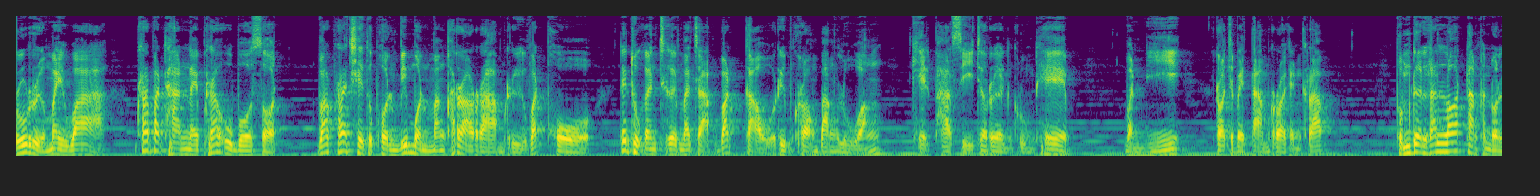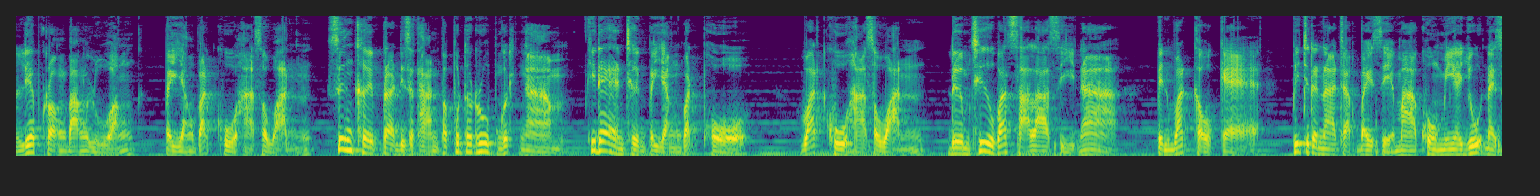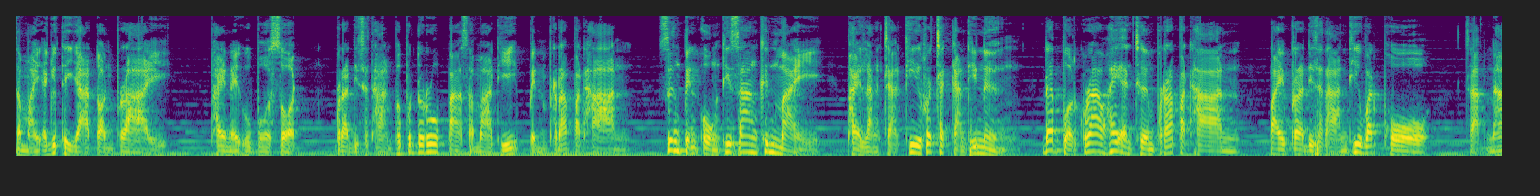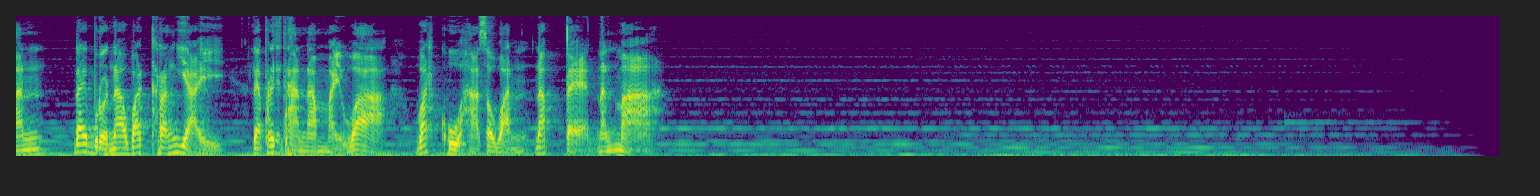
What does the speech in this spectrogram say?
รู้หรือไม่ว่าพระประธานในพระอุโบสถ วัดพระเชตุพนวิมลมังคลารามหรือวัดโพ ได้ถูกอัญเชิญมาจากวัดเก่าริมคลองบางหลวง เขตภาษีเจริญกรุงเทพ วันนี้เราจะไปตามรอยกันครับ ผมเดินลัดลอดตามถนนเลียบคลองบางหลวง ไปยังวัดคูหาสวรรค์ ซึ่งเคยประดิษฐานพระพุทธรูปงดงาม ที่ได้อัญเชิญไปยังวัดโพ วัดคูหาสวรรค์ เดิมชื่อวัดศาลาสีหน้า เป็นวัดเก่าแก่ พิจารณาจากใบเสมาคงมีอายุในสมัยอยุธยาตอนปลาย ภายในอุโบสถ ประดิษฐานพระพุทธรูปปางสมาธิเป็นพระประธาน ซึ่งเป็นองค์ที่สร้างขึ้นใหม่ ภายหลังจากที่รัชกาลที่หนึ่งได้โปรดเกล้าให้อัญเชิญพระประธาน ไปประดิษฐานที่วัดโพ จากนั้นได้บูรณะวัดครั้งใหญ่ และพระราชทานนามใหม่ว่า วัดคูหาสวรรค์นับแต่นั้นมา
